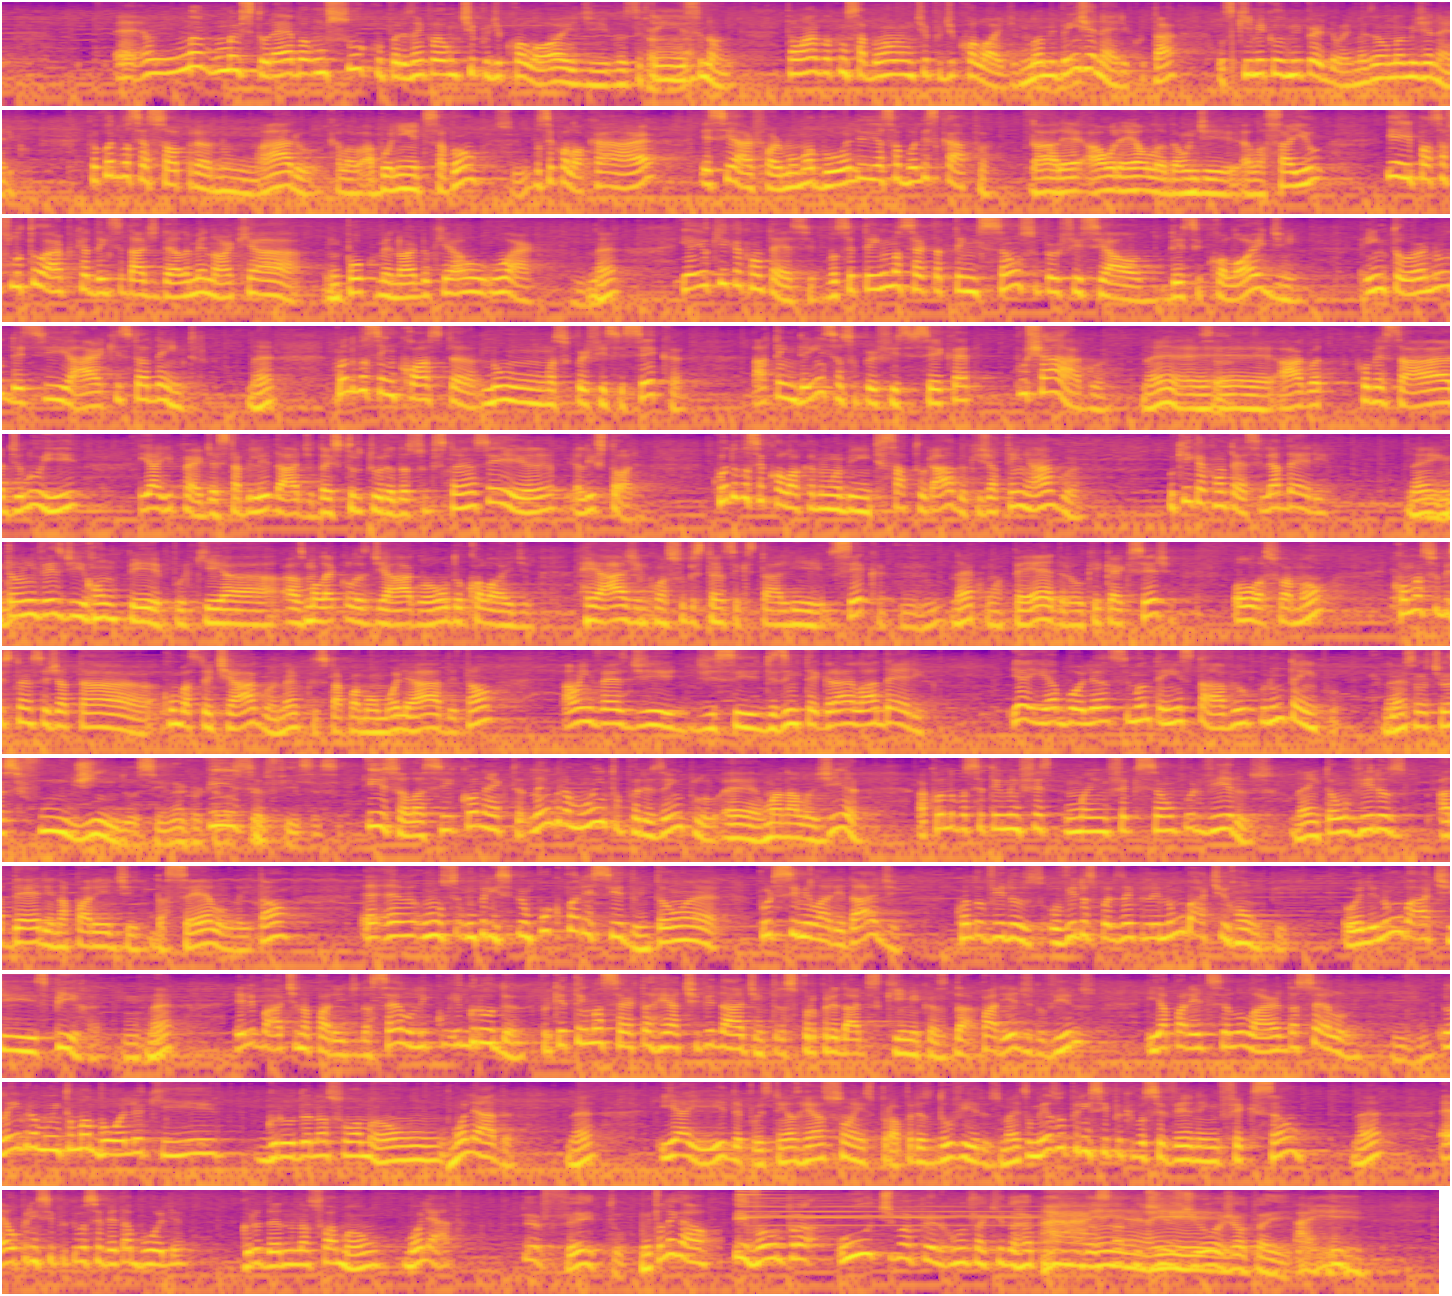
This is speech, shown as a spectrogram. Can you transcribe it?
é uma, uma mistureba, um suco, por exemplo, é um tipo de coloide, você tem esse nome. Então, água com sabão é um tipo de coloide. Um nome bem genérico, tá? Os químicos me perdoem, mas é um nome genérico. Então, quando você assopra num aro, aquela a bolinha de sabão, você coloca ar, esse ar forma uma bolha e essa bolha escapa da auréola da onde ela saiu e aí passa a flutuar porque a densidade dela é menor que a um pouco menor do que a- o ar, né? E aí o que que acontece? Você tem uma certa tensão superficial desse coloide em torno desse ar que está dentro, né? Quando você encosta numa superfície seca, a tendência à superfície seca é puxar água, né? É, é a água começar a diluir e aí perde a estabilidade da estrutura da substância e ela, ela estoura. Quando você coloca num ambiente saturado que já tem água, o que que acontece? Ele adere. Né? Então, em vez de romper, porque a- as moléculas de água ou do coloide reagem com a substância que está ali seca, né? com a pedra ou o que quer que seja, ou a sua mão, como a substância já está com bastante água, né? porque está com a mão molhada e tal, ao invés de, de se desintegrar, ela adere. E aí a bolha se mantém estável por um tempo. Como Né? se ela estivesse fundindo, assim, né? Com aquela Isso. superfície, assim. Isso, ela se conecta. Lembra muito, por exemplo, é, uma analogia a quando você tem uma, infe- uma infecção por vírus. Né? Então o vírus adere na parede da célula e tal. É, é um, um princípio um pouco parecido. Então, é, por similaridade, quando o vírus. O vírus, por exemplo, ele não bate e rompe. Ou ele não bate e espirra. Né? Ele bate na parede da célula e, gruda, porque tem uma certa reatividade entre as propriedades químicas da parede do vírus e a parede celular da célula. Lembra muito uma bolha que gruda na sua mão molhada, né? E aí depois tem as reações próprias do vírus. Mas o mesmo princípio que você vê na infecção, né? É o princípio que você vê da bolha grudando na sua mão molhada. Perfeito. Muito legal. E vamos para última pergunta aqui da rapidinha, das rapidinhas aê. de hoje, Altair. Aí.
